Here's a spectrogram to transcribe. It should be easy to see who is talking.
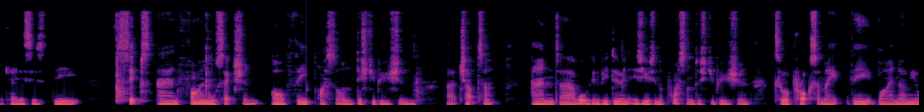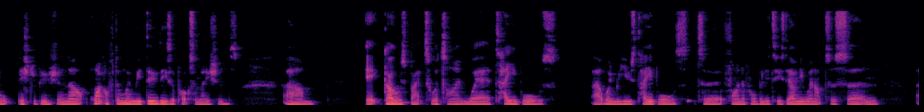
Speaker 1: Okay, this is the sixth and final section of the Poisson distribution uh, chapter. And uh, what we're going to be doing is using the Poisson distribution to approximate the binomial distribution. Now, quite often when we do these approximations, um, it goes back to a time where tables, uh, when we use tables to find the probabilities, they only went up to a certain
